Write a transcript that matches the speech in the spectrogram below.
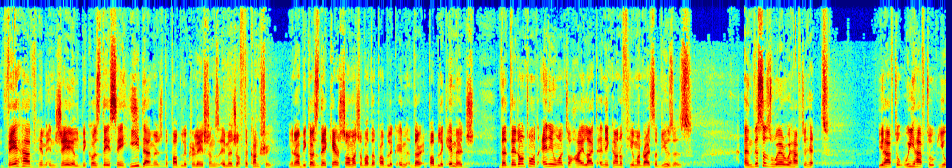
they have him in jail because they say he damaged the public relations image of the country. You know, because they care so much about the public, Im- their public image that they don't want anyone to highlight any kind of human rights abuses. And this is where we have to hit. You have to, we have to, you,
